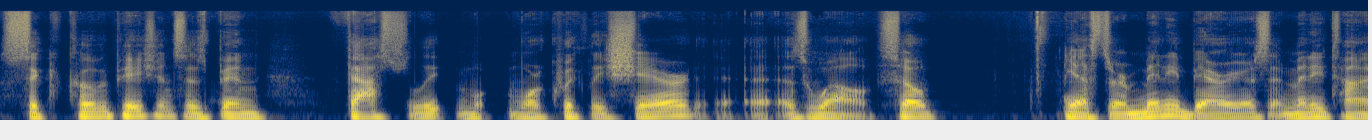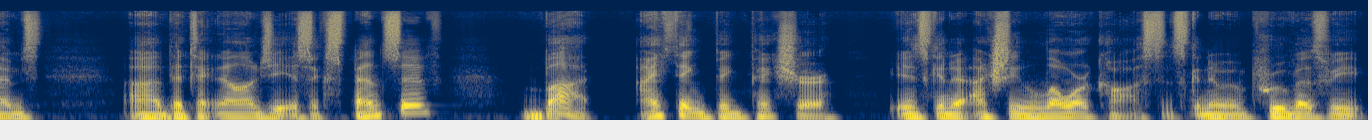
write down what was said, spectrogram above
sick COVID patients has been fastly, more quickly shared as well. So yes, there are many barriers and many times uh, the technology is expensive, but I think big picture is going to actually lower costs. It's going to improve, as we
